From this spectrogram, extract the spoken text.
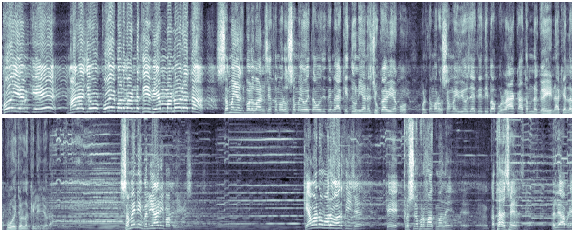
કોઈ એમ કે, મારા જેવો કોઈ બળવાન નથી, વેમમાં ન રહેતા. સમય જ બળવાન છે. તમારો સમય હોય ત્યાં સુધી તમે આખી દુનિયાને ઝુકાવી શકો. પણ તમારો સમય વ્યોજાય તેથી બાપુ રાકા તમને ગઈ નાખે. લખવું હોય તો લખી લેજો રા સમયની બલિહારી બાપુ એવી છે. કહેવાનો મારો અર્થ એ છે કે કૃષ્ણ પરમાત્માની કથા છે. એટલે આપણે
